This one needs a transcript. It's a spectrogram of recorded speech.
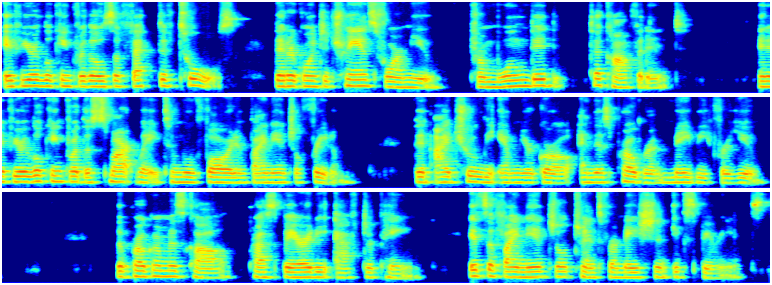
if you're looking for those effective tools that are going to transform you from wounded to confident, and if you're looking for the smart way to move forward in financial freedom, then I truly am your girl, and this program may be for you. The program is called Prosperity After Pain. It's a financial transformation experience.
